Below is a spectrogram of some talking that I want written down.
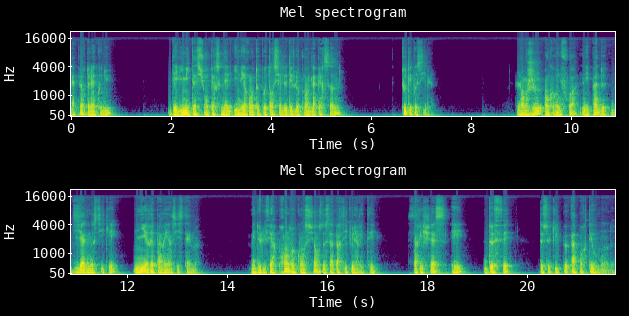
la peur de l'inconnu, des limitations personnelles inhérentes au potentiel de développement de la personne. Tout est possible. L'enjeu, encore une fois, n'est pas de diagnostiquer ni réparer un système, mais de lui faire prendre conscience de sa particularité, sa richesse et, de fait, de ce qu'il peut apporter au monde.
